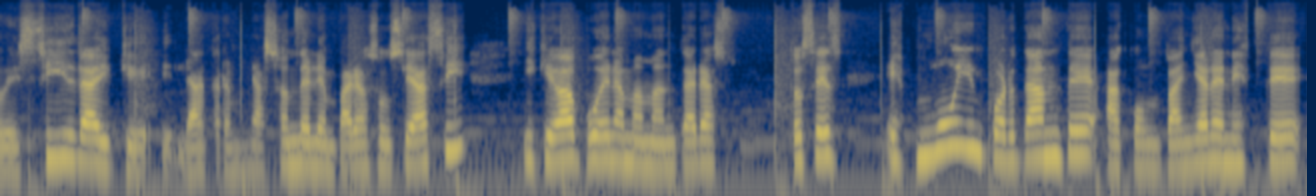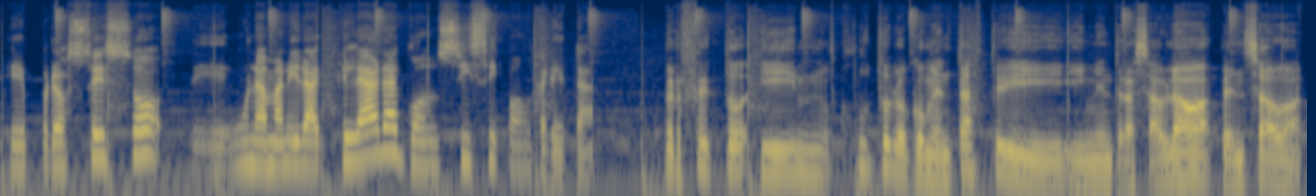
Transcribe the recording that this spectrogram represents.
decida y que la terminación del embarazo sea así, y que va a poder amamantar a su. Entonces, es muy importante acompañar en este eh, proceso de una manera clara, concisa y concreta. Perfecto, y justo lo comentaste y, mientras hablabas pensaba,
